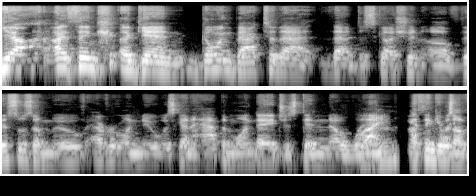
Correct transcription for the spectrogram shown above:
Yeah, I think again, going back to that that discussion of this was a move everyone knew was going to happen one day, just didn't know when. Right. I think it was a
